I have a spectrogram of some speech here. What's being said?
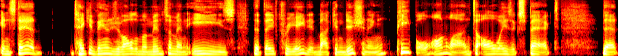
Instead, take advantage of all the momentum and ease that they've created by conditioning people online to always expect that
